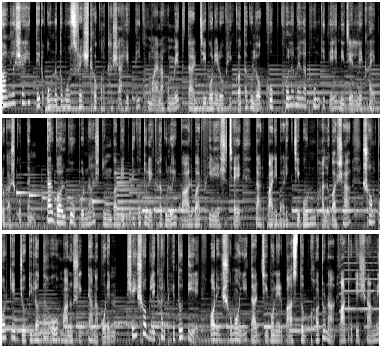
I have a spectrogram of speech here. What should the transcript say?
বাংলা সাহিত্যের অন্যতম শ্রেষ্ঠ কথা সাহিত্যিক হুমায়ুন আহমেদ তার জীবনের অভিজ্ঞতাগুলো খুব খোলামেলা ভঙ্গিতে নিজের লেখায় প্রকাশ করতেন। তার গল্প, উপন্যাস কিংবা ব্যক্তিগত লেখাগুলোই বারবার ফিরে এসেছে তার পারিবারিক জীবন, ভালোবাসা, সম্পর্কের জটিলতা ও মানসিক টানাপোড়েন। সেই সব লেখার ভেতর দিয়ে অনেক সময়ই তার জীবনের বাস্তব ঘটনা পাঠকের সামনে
